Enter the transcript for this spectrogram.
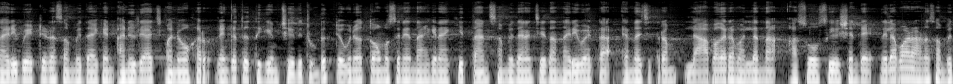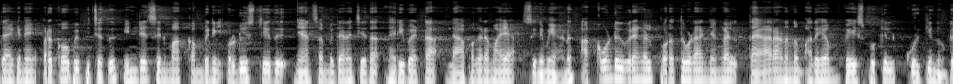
നരിവേട്ടയുടെ സംവിധായകൻ അനുരാജ് മനോഹർ രംഗത്തെത്തുകയും ചെയ്തിട്ടുണ്ട്. ടൊവിനോ തോമസിനെ നായകനാക്കി താൻ സംവിധാനം ചെയ്ത നരിവേട്ട എന്ന ചിത്രം ലാഭകരമല്ലെന്ന അസോസിയേഷന്റെ നിലപാടാണ് സംവിധായകനെ പ്രകോപിപ്പിച്ചത്. ഇന്ത്യൻ സിനിമാ കമ്പനി പ്രൊഡ്യൂസ് ചെയ്ത് ഞാൻ സംവിധാനം ചെയ്ത നരിവേട്ട ലാഭകരമായ സിനിമയാണ്. അക്കൗണ്ട് വിവരങ്ങൾ പുറത്തുവിടാൻ ഞങ്ങൾ തയ്യാറാണെന്നും അദ്ദേഹം ഫേസ്ബുക്കിൽ കുറിക്കുന്നുണ്ട്.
